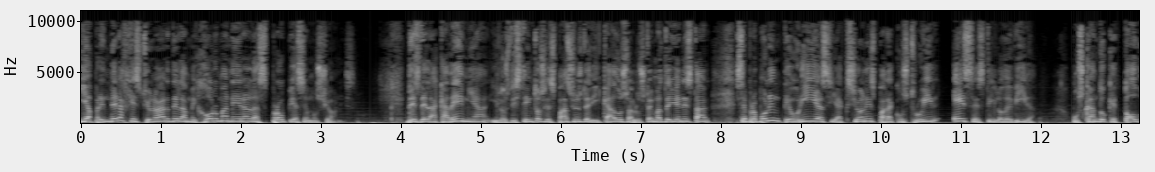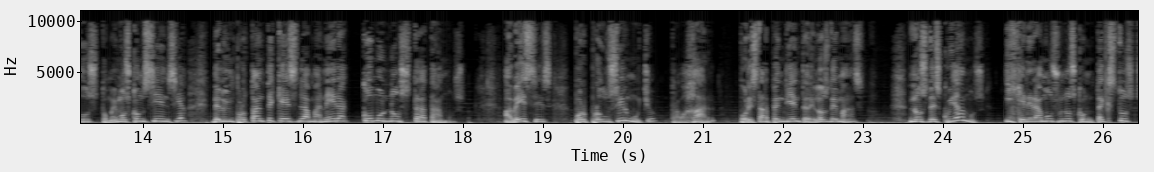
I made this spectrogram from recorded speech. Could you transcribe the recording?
y aprender a gestionar de la mejor manera las propias emociones. Desde la academia y los distintos espacios dedicados a los temas de bienestar, se proponen teorías y acciones para construir ese estilo de vida, buscando que todos tomemos conciencia de lo importante que es la manera como nos tratamos. A veces, por producir mucho, trabajar, por estar pendiente de los demás, nos descuidamos y generamos unos contextos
